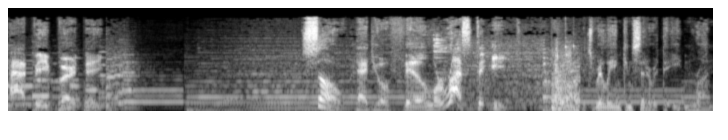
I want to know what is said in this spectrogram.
Happy birthday. So, had your fill or us to eat? It's really inconsiderate to eat and run.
